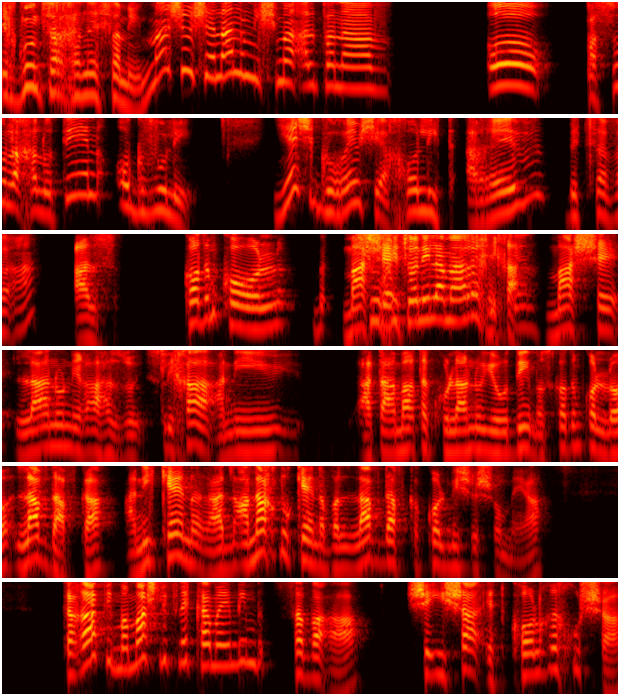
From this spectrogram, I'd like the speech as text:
לארגון צרכני סמים. משהו שלנו נשמע על פניו או פסול לחלוטין או גבולי. יש גורם שיכול להתערב בצוואה? אז קודם כל, מה שהוא ש... חיצוני למערכת, סליחה, כן? מה שלנו נראה הזוי, סליחה, אני, אתה אמרת כולנו יהודים, אז קודם כל לא, לאו דווקא, אני כן, אנחנו כן, אבל לאו דווקא כל מי ששומע. קראתי ממש לפני כמה ימים צוואה, שאישה את כל רכושה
